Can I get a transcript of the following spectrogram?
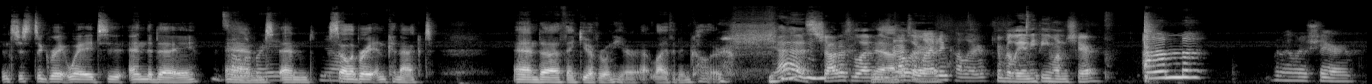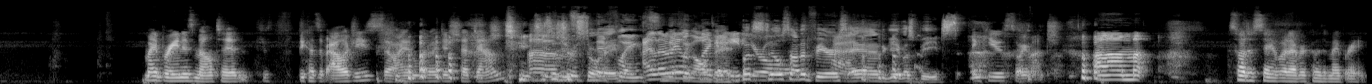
it's just a great way to end the day And and celebrate. and Yeah. celebrate and connect and uh, thank you everyone here at live and in color Yes, shout out to Live Yeah. in Shout out to Color. Live in Color. Kimberly, anything you want to share? Um, what do I want to share? My brain is melted just because of allergies, so I literally just shut down. She's Um, This is a true story. Sniffling, I literally sniffling look all like an day. eight- but still sounded fierce cat. and gave us beats Thank you so much. Um, so I'll just say whatever comes in my brain.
